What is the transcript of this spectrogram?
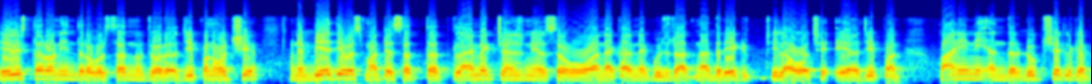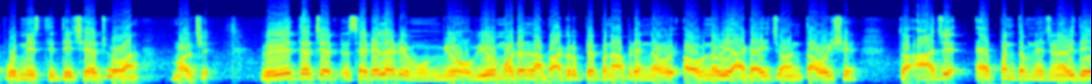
એ વિસ્તારોની અંદર વરસાદનું જોર હજી પણ વધશે અને બે દિવસ માટે સતત ક્લાઇમેટ ચેન્જની અસર હોવાના કારણે ગુજરાતના દરેક જિલ્લાઓ છે એ હજી પણ પાણીની અંદર ડૂબશે, એટલે કે પૂરની સ્થિતિ છે જોવા મળશે. વિવિધ સેટેલાઇટ વ્યૂ મોડેલના ભાગરૂપે પણ આપણે નવી, અવનવી આગાહી જાણતા હોય છે. તો આ જ એપ પણ તમને જણાવી દે.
